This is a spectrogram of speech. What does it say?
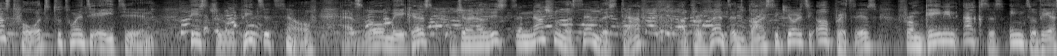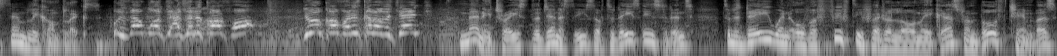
Fast forward to 2018. History repeats itself as lawmakers, journalists and National Assembly staff are prevented by security operatives from gaining access into the assembly complex. Is that what you actually called for? Do you call for this kind of a change? Many trace the genesis of today's incident to the day when over 50 federal lawmakers from both chambers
